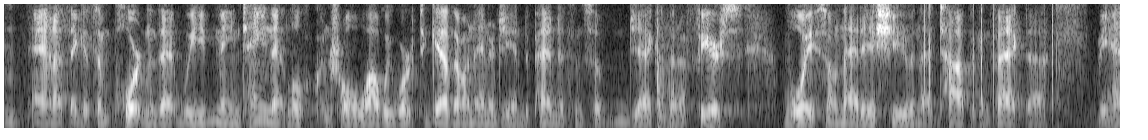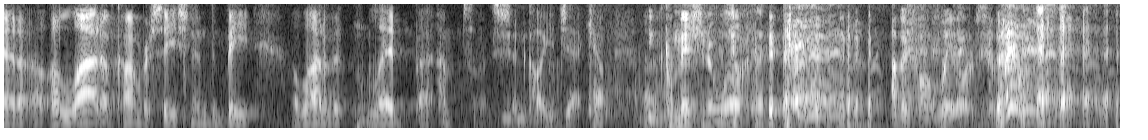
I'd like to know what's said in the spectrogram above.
Mm-hmm. And I think it's important that we maintain that local control while we work together on energy independence. And so Jack has been a fierce voice on that issue and that topic. In fact, uh, We had a, a lot of conversation and debate, a lot of it led by, I'm sorry, I shouldn't call you Jack, Count, uh, Commissioner Wilson. I've been called way worse.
